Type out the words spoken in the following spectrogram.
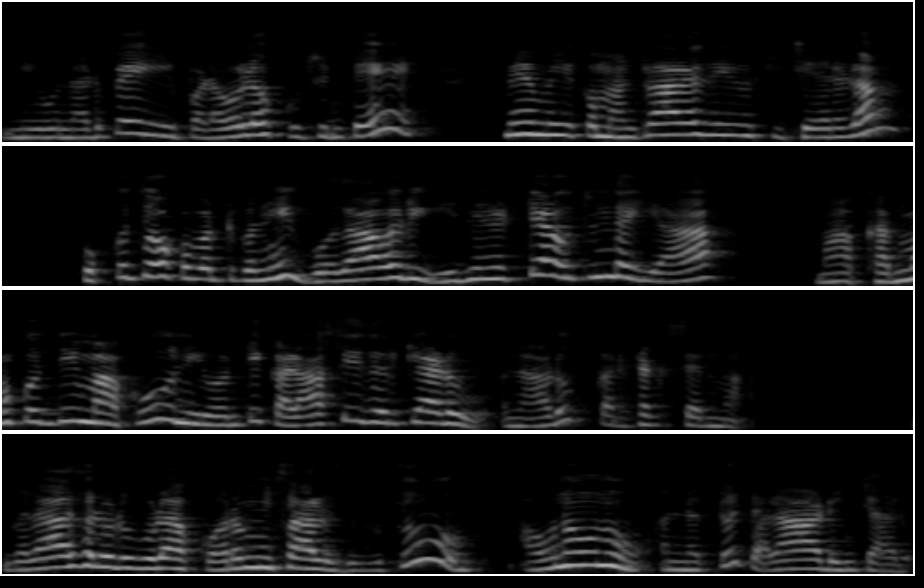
నీవు నడిపే ఈ పడవలో కూర్చుంటే మేము ఇక మంత్రాలదేవికి చేరడం కుక్కతో పట్టుకుని గోదావరి ఈదినట్టే అవుతుందయ్యా. మా కర్మ కొద్దీ మాకు నీ వంటి కళాసి దొరికాడు అన్నాడు కరటక శర్మ. గదాధరుడు కూడా కొరమిసాలు దువ్వుతూ అవునవును అన్నట్టు తల ఆడించారు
